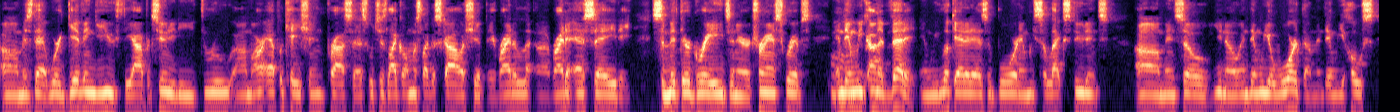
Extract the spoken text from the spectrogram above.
um, is that we're giving youth the opportunity through um, our application process, which is like almost like a scholarship. They write a uh, write an essay, they submit their grades and their transcripts, mm-hmm. and then we kind of vet it and we look at it as a board and we select students. Um, and so, you know, and then we award them and then we host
